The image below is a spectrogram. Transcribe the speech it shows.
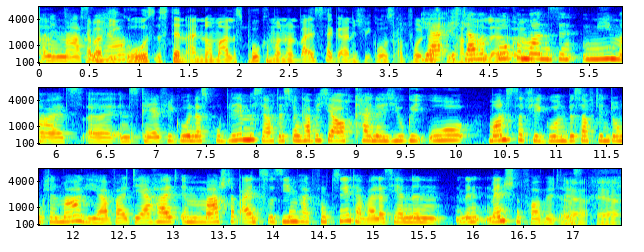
von den Maßen Aber her. wie groß ist denn ein normales Pokémon? Man weiß ja gar nicht, wie groß, obwohl ja, doch, die ich glaube, alle, Pokémon äh, sind niemals äh, in Scale-Figuren. Das Problem ist ja auch, deswegen habe ich ja auch keine Yu-Gi-Oh! Monsterfiguren bis auf den dunklen Magier, weil der halt im Maßstab 1 zu 7 halt funktioniert hat, weil das ja ein Menschenvorbild ist. Ja, ja.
